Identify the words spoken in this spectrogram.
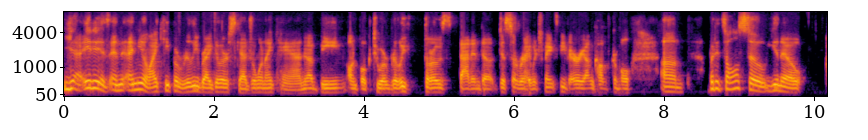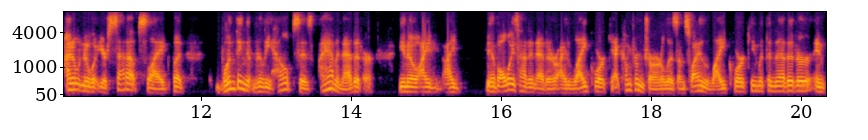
Yeah, it is, and and you know I keep a really regular schedule when I can. Uh, being on book tour really throws that into disarray, which makes me very uncomfortable. Um, but it's also, you know, I don't know what your setup's like, but one thing that really helps is I have an editor. You know, I I have always had an editor. I like working. I come from journalism, so I like working with an editor, and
